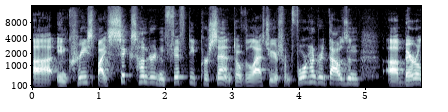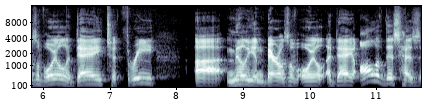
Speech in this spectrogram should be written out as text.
uh, increase by 650% over the last two years, from 400,000 uh, barrels of oil a day to 3 uh, million barrels of oil a day. All of this has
